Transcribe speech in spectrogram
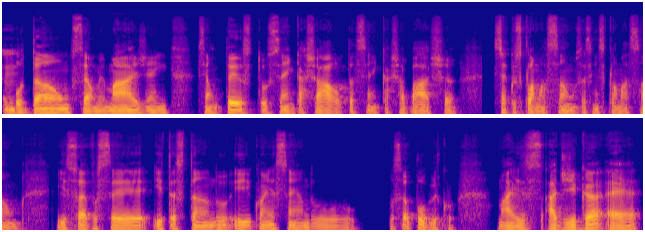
um Uhum. botão, se é uma imagem, se é um texto, se é em caixa alta, se é em caixa baixa, se é com exclamação, se é sem exclamação. Isso é você ir testando e conhecendo o seu público. Mas a dica é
